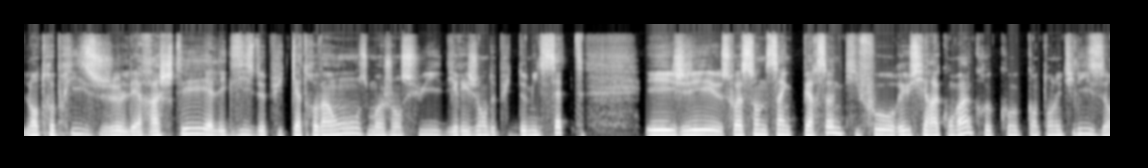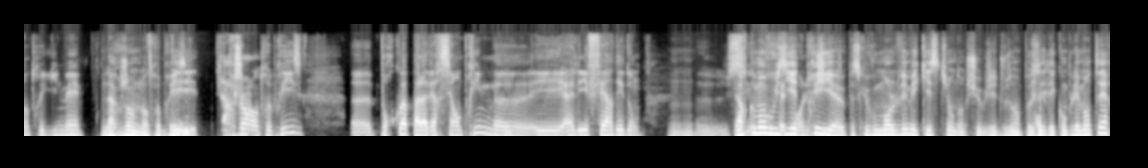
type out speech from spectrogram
L'entreprise, je l'ai rachetée, elle existe depuis 91. Moi, j'en suis dirigeant depuis 2007. Et j'ai 65 personnes qu'il faut réussir à convaincre quand on utilise, entre guillemets, l'argent de l'entreprise. L'argent de l'entreprise euh, pourquoi pas la verser en prime euh, mm. et aller faire des dons mm, mm. Alors comment vous y êtes pris Parce que vous m'enlevez mes questions, donc je suis obligé de vous en poser des complémentaires.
